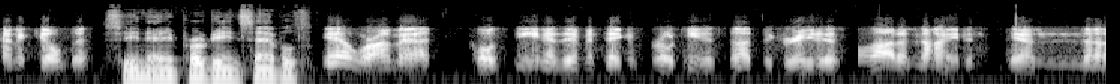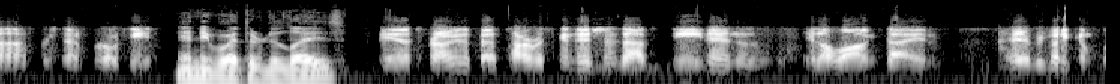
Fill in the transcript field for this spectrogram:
kind of killed it. Seen any protein samples? Yeah, where I'm at, close to Enid, they've been taking protein. It's not the greatest. A lot of nine and ten uh, percent protein. Any weather delays? And it's probably the best harvest conditions I've seen in in a long time everybody complains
